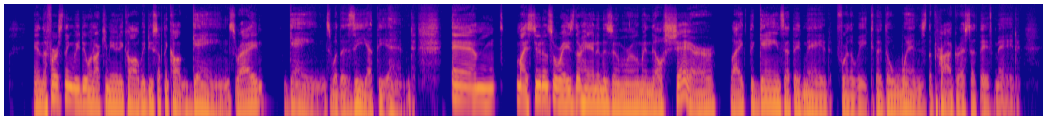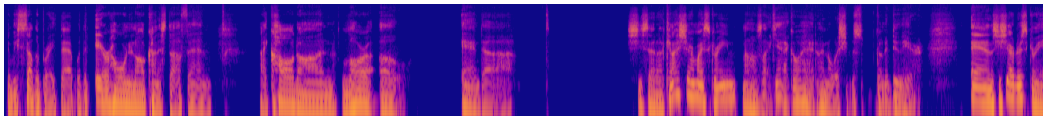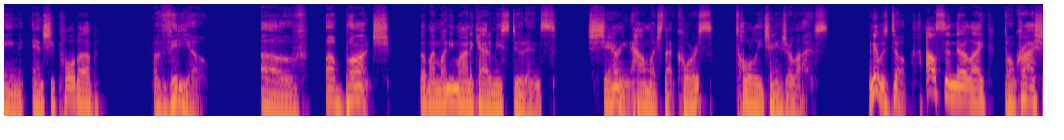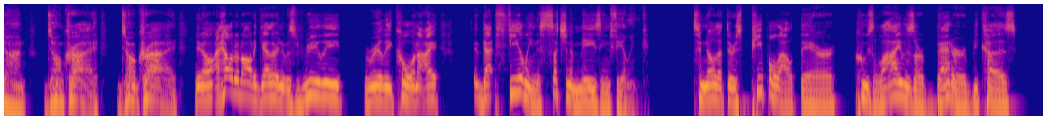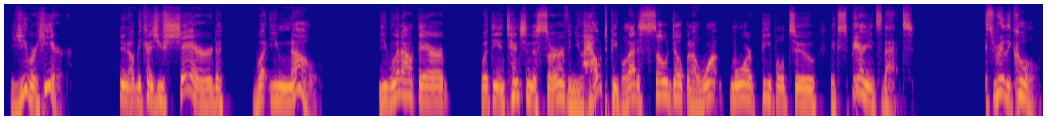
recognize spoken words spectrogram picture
And the first thing we do in our community call, we do something called gains, right? Gains with a Z at the end. And my students will raise their hand in the Zoom room and they'll share like the gains that they've made for the week, the, the wins, the progress that they've made. And we celebrate that with an air horn and all kind of stuff. And I called on Laura O. And uh, she said, uh, Can I share my screen? And I was like, Yeah, go ahead. I know what she was going to do here. And she shared her screen and she pulled up a video of a bunch of my Money Mind Academy students sharing how much that course totally changed their lives. And it was dope. I was sitting there like, don't cry, Sean. Don't cry. Don't cry. You know, I held it all together and it was really, really cool. And I, that feeling is such an amazing feeling to know that there's people out there whose lives are better because you were here, you know, because you shared what you know. You went out there with the intention to serve and you helped people. That is so dope. And I want more people to experience that. It's really cool.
